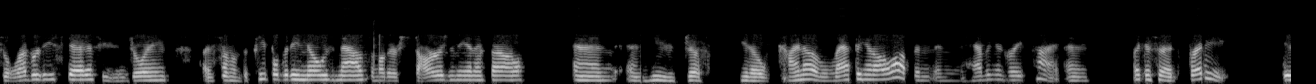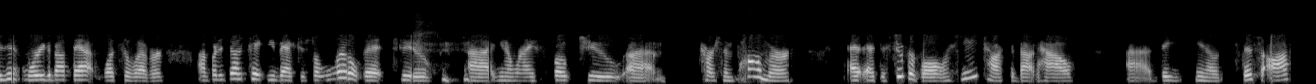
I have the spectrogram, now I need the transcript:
celebrity status. He's enjoying uh, some of the people that he knows now, some other stars in the NFL. And, and he's just, you know, kind of lapping it all up and, and having a great time. And like I said, Freddie isn't worried about that whatsoever. Uh, but it does take me back just a little bit to, uh, you know, when I spoke to um, Carson Palmer at, at the Super Bowl, he talked about how uh, the, you know, this off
